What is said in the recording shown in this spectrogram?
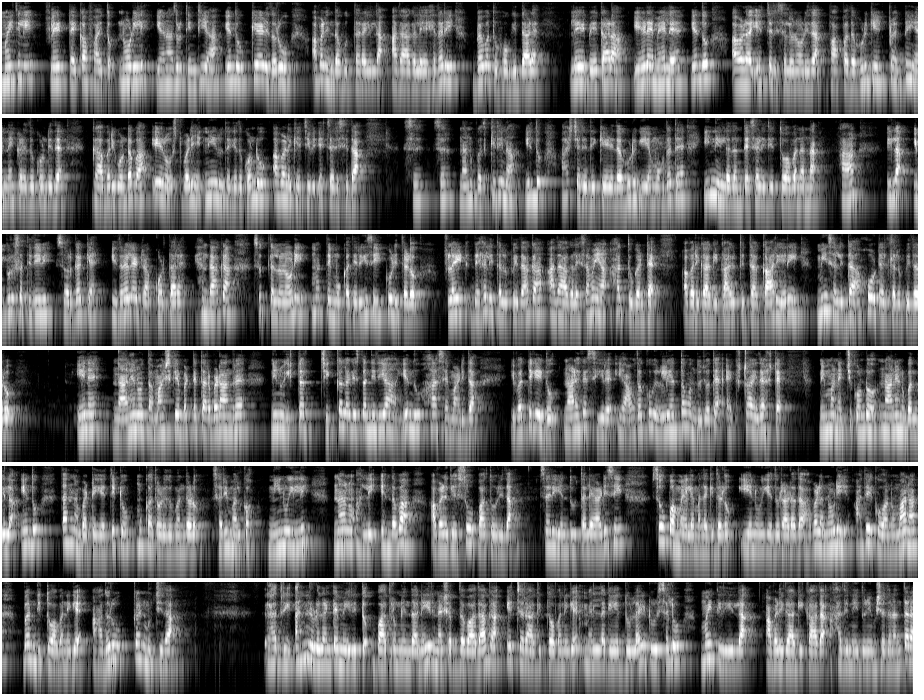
ಮೈಥಿಲಿ, ಫ್ಲೈಟ್ ಟೇಕ್ ಆಫ್ ಆಯಿತು. ನೋಡಿಲಿ, ಏನಾದರೂ ತಿಂತೀಯಾ ಎಂದು ಕೇಳಿದರೂ ಅವಳಿಂದ ಉತ್ತರ ಇಲ್ಲ. ಅದಾಗಲೇ ಹೆದರಿ ಬೆವತು ಹೋಗಿದ್ದಾಳೆ. ಲೇ ಬೇತಾಳ, ಏಳೆ ಮೇಲೆ? ಎಂದು ಅವಳ ಎಚ್ಚರಿಸಲು ನೋಡಿದ. ಪಾಪದ ಹುಡುಗಿ ಪ್ರಜ್ಞೆಯನ್ನೇ ಕಳೆದುಕೊಂಡಿದೆ. ಗಾಬರಿಗೊಂಡವ ಏರೋಸ್ಟ್ ಬಳಿ ನೀರು ತೆಗೆದುಕೊಂಡು ಅವಳಿಗೆ ಜಿವಿ ಎಚ್ಚರಿಸಿದ. ಸರ್ ಸರ್, ನಾನು ಬದುಕಿದಿನ? ಎಂದು ಆಶ್ಚರ್ಯದಿ ಕೇಳಿದ ಹುಡುಗಿಯ ಮುಗ್ಧತೆ ಇನ್ನಿಲ್ಲದಂತೆ ಸೆಳೆದಿತ್ತು ಅವನನ್ನು. ಹಾಂ? ಇಲ್ಲ ಇಬ್ಬರು ಸತ್ತಿದ್ದೀವಿ, ಸ್ವರ್ಗಕ್ಕೆ ಇದರಲ್ಲೇ ಡ್ರಾಪ್ ಕೊಡ್ತಾರೆ ಎಂದಾಗ ಸುತ್ತಲೂ ನೋಡಿ ಮತ್ತೆ ಮುಖ ತಿರುಗಿಸಿ ಕುಳಿತಳು. ಫ್ಲೈಟ್ ದೆಹಲಿ ತಲುಪಿದಾಗ ಅದಾಗಲೇ ಸಮಯ ಹತ್ತು ಗಂಟೆ. ಅವರಿಗಾಗಿ ಕಾಯುತ್ತಿದ್ದ ಕಾರ್ ಏರಿ ಮೀಸಲಿದ್ದ ಹೋಟೆಲ್ ತಲುಪಿದರು. ಏನೇ, ನಾನೇನೋ ತಮಾಷೆಗೆ ಬಟ್ಟೆ ತರಬೇಡ ಅಂದರೆ ನೀನು ಇಷ್ಟ ಚಿಕ್ಕ ಲಗೇಜ್ ತಂದಿದೀಯಾ ಎಂದು ಹಾಸ್ಯ ಮಾಡಿದ. ಇವತ್ತಿಗೆ ಇದು, ನಾಳೆಗೆ ಸೀರೆ, ಯಾವುದಕ್ಕೂ ಇರಲಿ ಅಂತ ಒಂದು ಜೊತೆ ಎಕ್ಸ್ಟ್ರಾ ಇದೆ ಅಷ್ಟೇ. ನಿಮ್ಮ ನೆಚ್ಚಿಕೊಂಡು ನಾನೇನು ಬಂದಿಲ್ಲ ಎಂದು ತನ್ನ ಬಟ್ಟೆ ಎತ್ತಿಟ್ಟು ಮುಖ ತೊಳೆದು ಬಂದಳು. ಸರಿ ಮಲ್ಕೋ, ನೀನು ಇಲ್ಲಿ, ನಾನು ಅಲ್ಲಿ ಎಂದವ ಅವಳಿಗೆ ಸೋಪಾ ತೋರಿದ. ಸರಿ ಎಂದು ತಲೆ ಆಡಿಸಿ ಸೋಪ ಮೇಲೆ ಮಲಗಿದಳು. ಏನು ಎದುರಾಡದ ಅವಳ ನೋಡಿ ಅದೇಕೋ ಅನುಮಾನ ಬಂದಿತ್ತು ಅವನಿಗೆ. ಆದರೂ ಕಣ್ಮುಚ್ಚಿದ. ರಾತ್ರಿ ಹನ್ನೆರಡು ಗಂಟೆ ಮೀರಿತ್ತು. ಬಾತ್ರೂಮ್ನಿಂದ ನೀರಿನ ಶಬ್ದವಾದಾಗ ಎಚ್ಚರ ಆಗಿತ್ತು ಅವನಿಗೆ. ಮೆಲ್ಲಗೆ ಎದ್ದು ಲೈಟ್ ಉರಿಸಲು ಮೈತಿಲಿ ಇಲ್ಲ ಅವಳಿಗಾಗಿ ಕಾದ ಹದಿನೈದು ನಿಮಿಷದ ನಂತರ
